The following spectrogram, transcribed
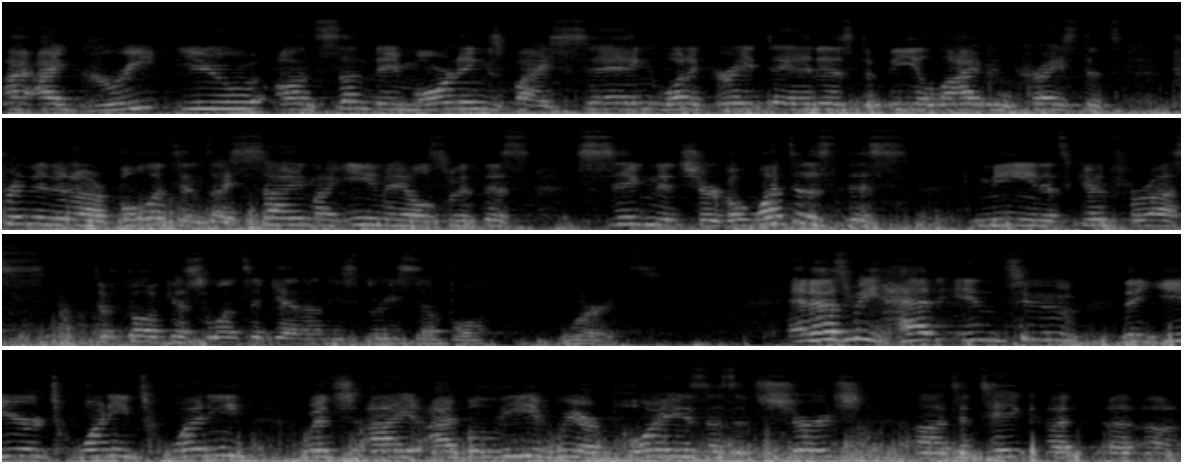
I, I, greet you on Sunday mornings by saying what a great day it is to be alive in Christ. It's printed in our bulletins. I sign my emails with this signature. But what does this mean? It's good for us to focus once again on these three simple words. And as we head into the year 2020, which I, I believe we are poised as a church uh, to take a, a, a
